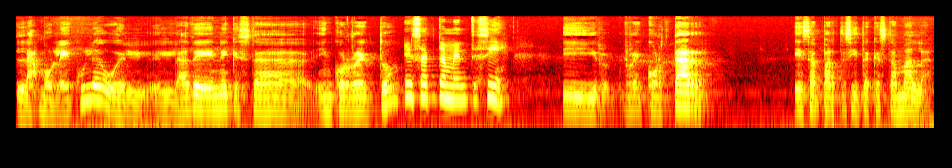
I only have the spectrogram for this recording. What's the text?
la, molécula o el, el, ADN que está incorrecto. Exactamente, sí. Y recortar esa partecita que está mala.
